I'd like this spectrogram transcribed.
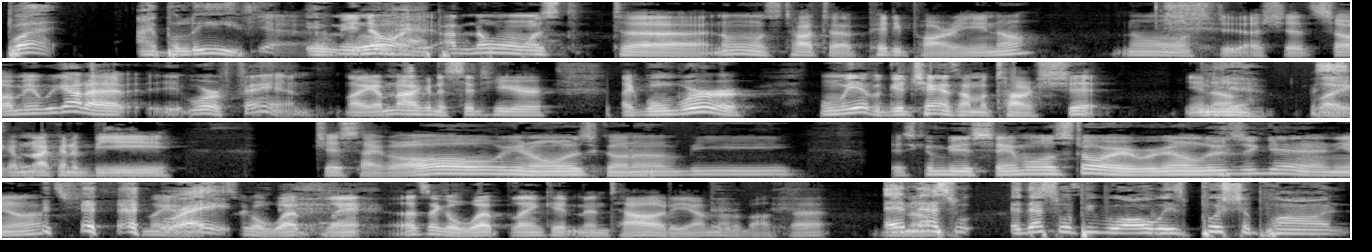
But I believe Yeah. it I mean, will no, happen. no one wants to no one wants to talk to a pity party, you know? No one wants to do that shit. So I mean, we gotta. We're a fan. Like I'm not gonna sit here. Like when we're when we have a good chance, I'm gonna talk shit. You know, Yeah. like I'm not gonna be just like, oh, you know, it's gonna be it's gonna be the same old story. We're gonna lose again. You know, that's like, right. That's like a wet blanket. That's like a wet blanket mentality. I'm not about that. and know? that's that's what people always push upon.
